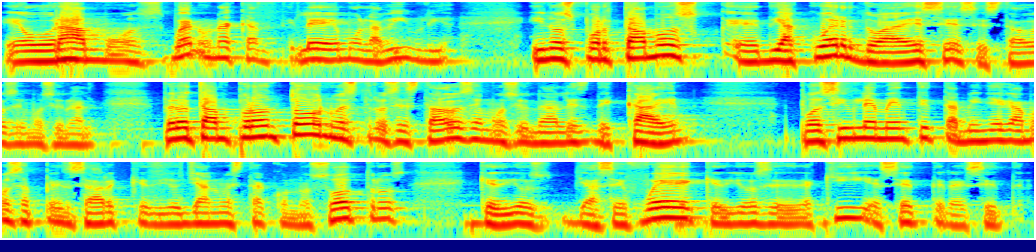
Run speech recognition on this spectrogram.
eh, oramos, bueno, una leemos la Biblia y nos portamos eh, de acuerdo a esos estados emocionales. Pero tan pronto nuestros estados emocionales decaen, posiblemente también llegamos a pensar que Dios ya no está con nosotros, que Dios ya se fue, que Dios es de aquí, etcétera, etcétera.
